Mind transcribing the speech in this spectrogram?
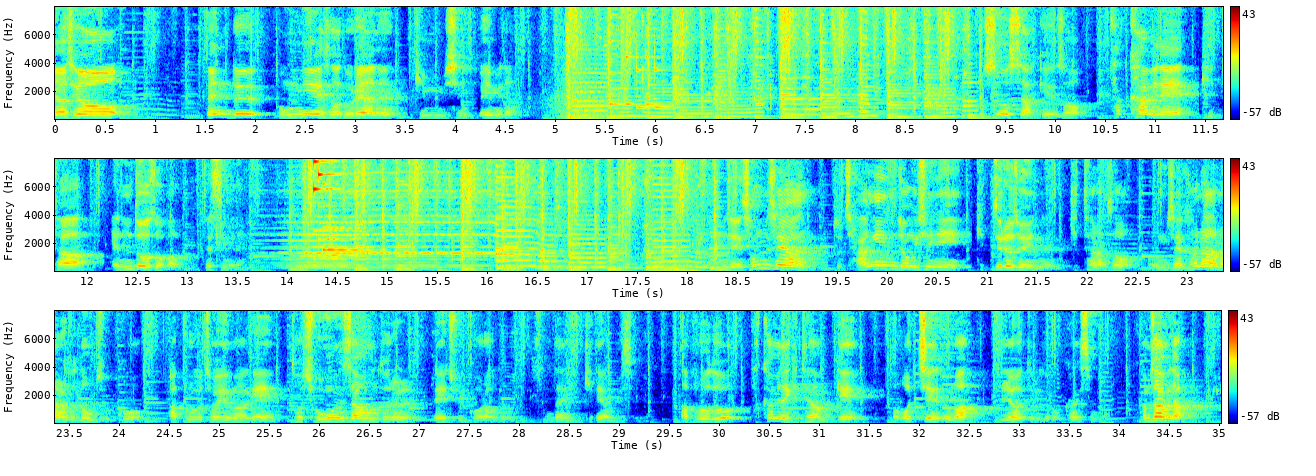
안녕하세요. 밴드 몽니에서 노래하는 김신의입니다. 코스모스 악기에서 타카미네 기타 endorser가 됐습니다. 섬세한 또 장인 정신이 깃들여져 있는 기타라서 음색 하나하나라도 너무 좋고 앞으로 저희 음악에 더 좋은 사운드를 내줄 거라고 상당히 기대하고 있습니다. 앞으로도 타카민의 기타와 함께 더 멋진 음악 들려드리도록 하겠습니다. 감사합니다.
